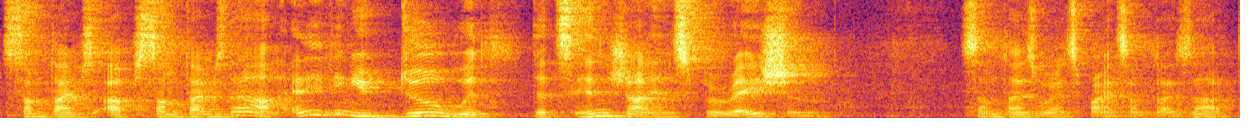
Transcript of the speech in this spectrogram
sometimes up, sometimes down. Anything you do with that's hinged on inspiration, sometimes we're inspired, sometimes not.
